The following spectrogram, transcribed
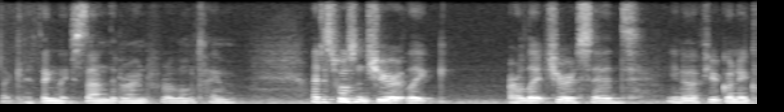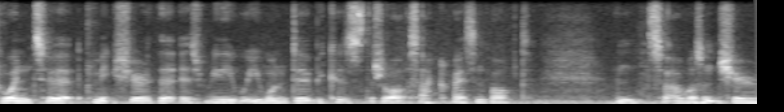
that kind of thing, like standing around for a long time. I just wasn't sure. Like our lecturer said, you know, if you're going to go into it, make sure that it's really what you want to do because there's a lot of sacrifice involved. And so I wasn't sure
